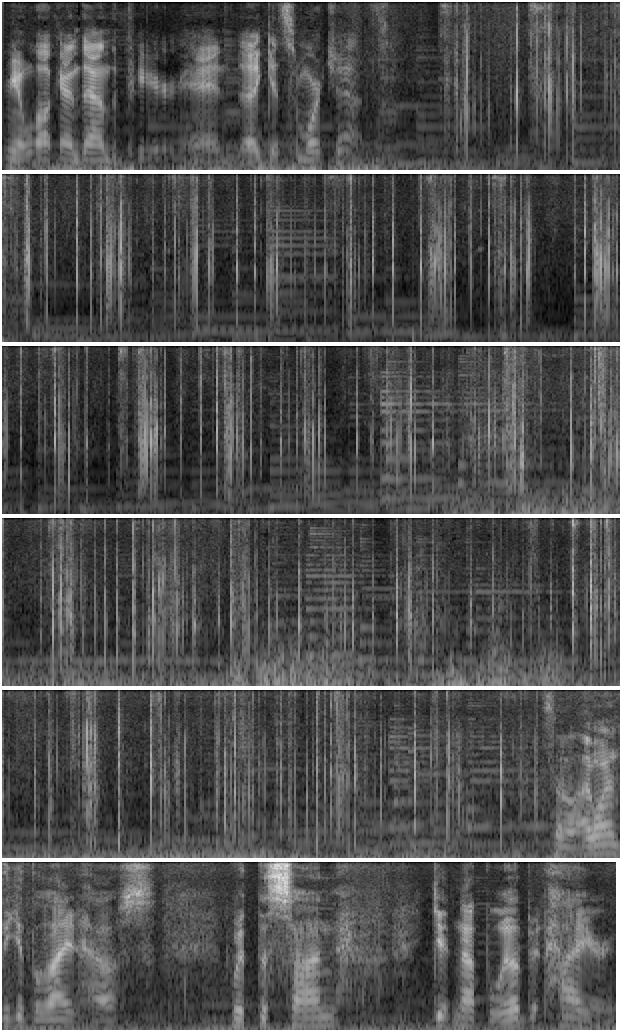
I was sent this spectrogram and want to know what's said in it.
we're gonna walk on down the pier and uh, get some more shots. So I wanted to get the lighthouse with the sun getting up a little bit higher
